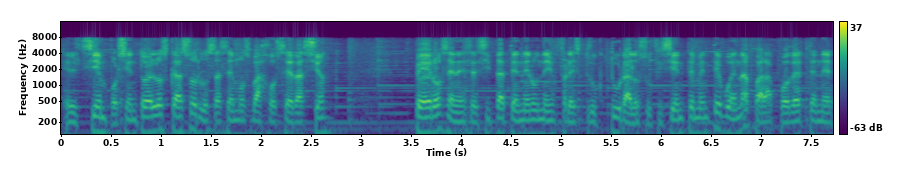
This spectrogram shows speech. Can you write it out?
el 100% de los casos los hacemos bajo sedación pero se necesita tener una infraestructura lo suficientemente buena para poder tener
